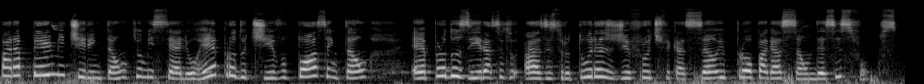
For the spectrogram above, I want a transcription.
para permitir, então, que o micélio reprodutivo possa, então, é, produzir as, as estruturas de frutificação e propagação desses fungos.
